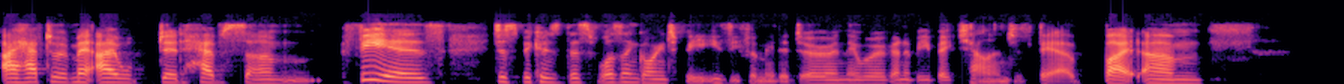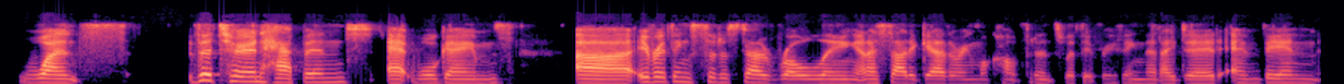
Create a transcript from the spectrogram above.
I have to admit I did have some fears just because this wasn't going to be easy for me to do and there were going to be big challenges there. But um, once the turn happened at War Games, uh, everything sort of started rolling and I started gathering more confidence with everything that I did. And then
